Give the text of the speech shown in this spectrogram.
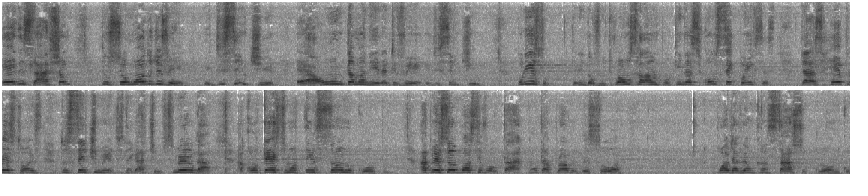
eles acham que o seu modo de ver e de sentir é a única maneira de ver e de sentir. Por isso, querido ouvinte, vamos falar um pouquinho das consequências das repressões dos sentimentos negativos. Em primeiro lugar, acontece uma tensão no corpo. A pessoa pode se voltar contra a própria pessoa pode haver um cansaço crônico,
